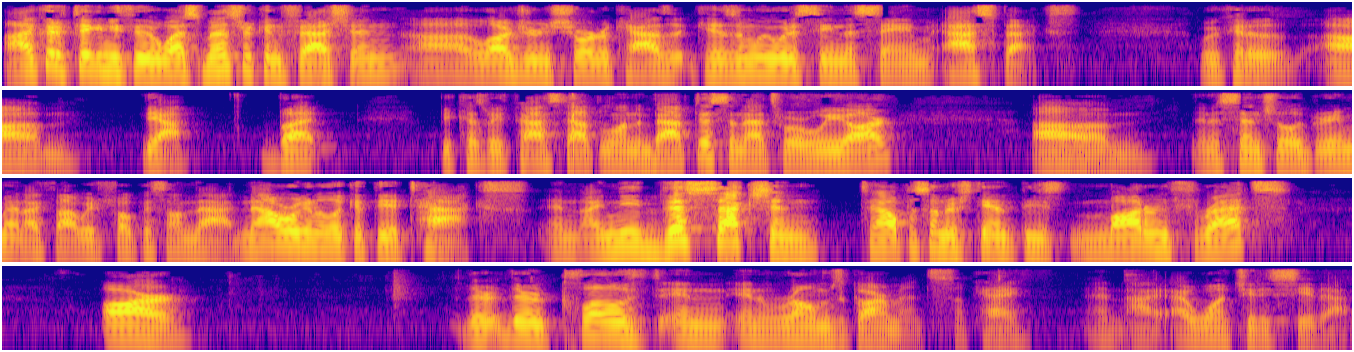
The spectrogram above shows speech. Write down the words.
I could have taken you through the Westminster Confession, uh, larger and shorter catechism. We would have seen the same aspects. We could have, um, yeah, but because we passed out the London Baptist and that's where we are, um, an essential agreement, I thought we'd focus on that. Now we're going to look at the attacks. And I need this section to help us understand that these modern threats are, they're, they're clothed in, in Rome's garments, okay? And I, I want you to see that.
